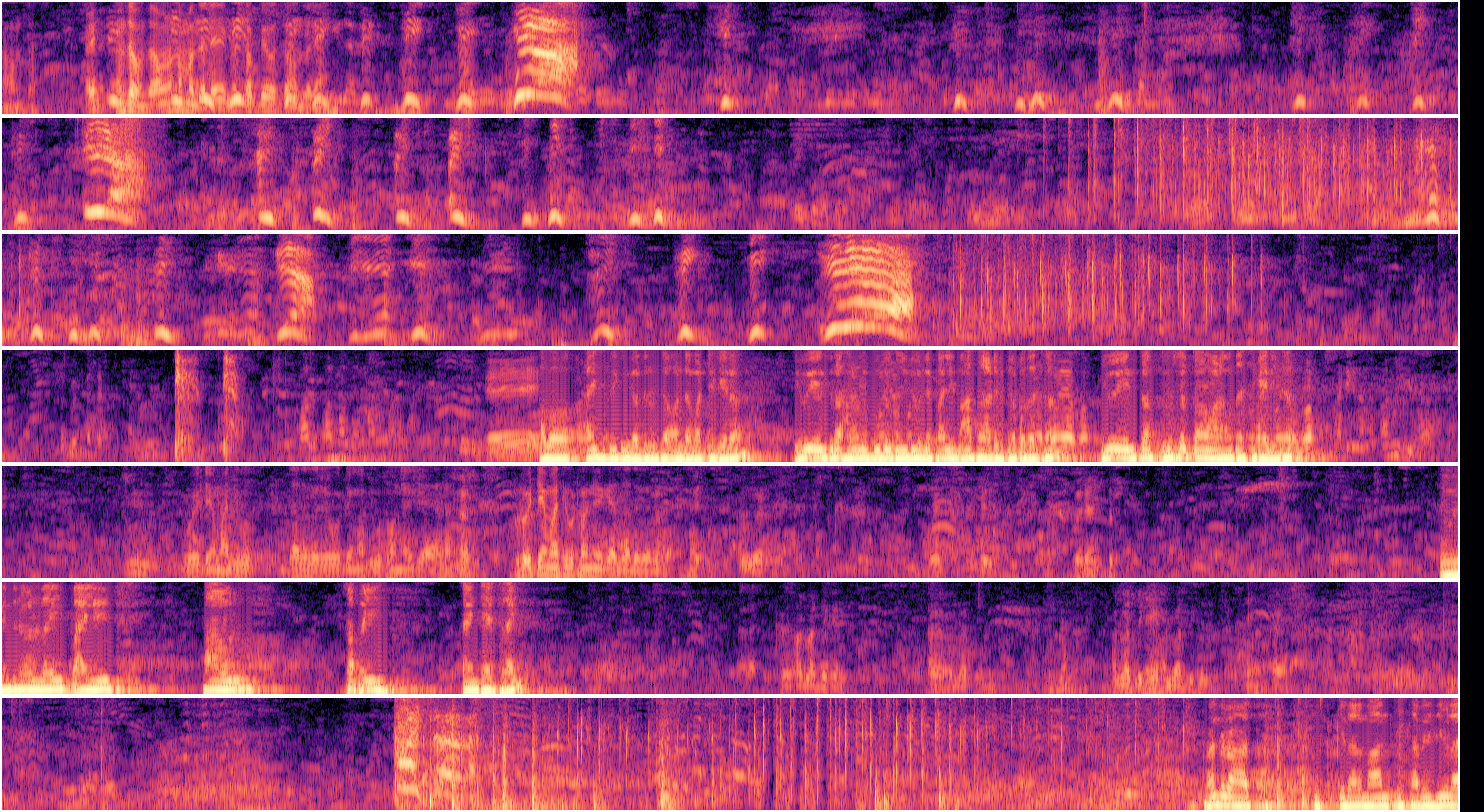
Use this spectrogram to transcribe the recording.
हुन्छ। है? हुन्छ हुन्छ आउनु न मजाले। सब व्यवस्था हुन्छ yeah. Hey, hey, hey, yeah. अब आइस ब्रेकिङ गर्दै हुनुहुन्छ अन्डामा टेकेर। यो यन्त्र हाम्रो बुढो गहिरो नेपाली महासागर आठभित्र पर्दछ यो यन्त्र दोस्रो तहबाट आउँदा सिकाइनेछ गरेर उठाउने हो क्या? उठाउने हो गरेर? यो यन्त्रहरूलाई भाइलेन्स पावर सबै चाहिन्छ यसलाई। अलवर देखें अलवर देखें अलवर देखें अलवर देखें धन्यवाद। केदारमान स्थापित जीवन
